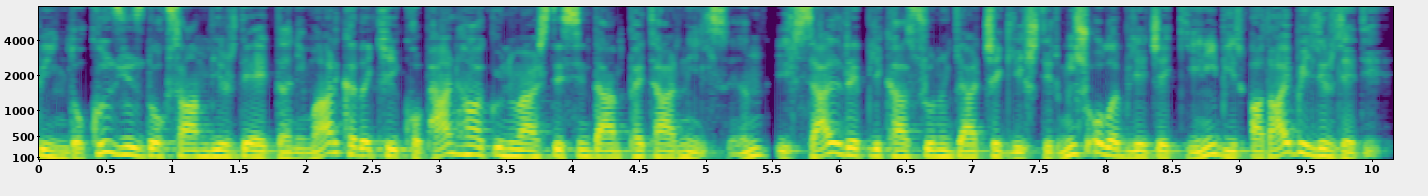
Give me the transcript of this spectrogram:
1991'de Danimarka'daki Kopenhag Üniversitesi'nden Peter Nielsen, ilksel replikasyonu gerçekleştirmiş olabilecek yeni bir aday belirledi.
